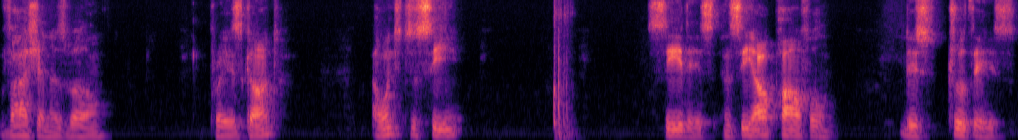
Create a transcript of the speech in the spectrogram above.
Version as well. Praise God. I want you to see see this and see how powerful this truth is.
